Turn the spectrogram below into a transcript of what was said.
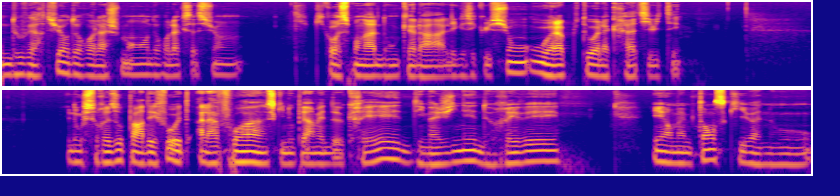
d'ouverture, de relâchement, de relaxation, qui correspondra donc à l'exécution ou à plutôt à la créativité. Et donc ce réseau par défaut est à la fois ce qui nous permet de créer, d'imaginer, de rêver, et en même temps ce qui va nous,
